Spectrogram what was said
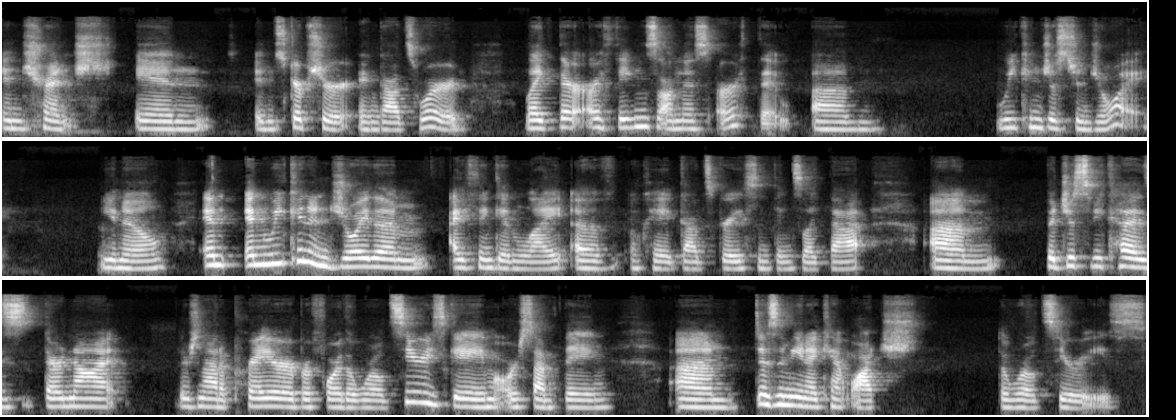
entrenched in in Scripture and God's Word. Like there are things on this earth that um, we can just enjoy, you know, and and we can enjoy them. I think in light of okay, God's grace and things like that. Um, but just because they're not there's not a prayer before the World Series game or something um, doesn't mean I can't watch the World Series,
